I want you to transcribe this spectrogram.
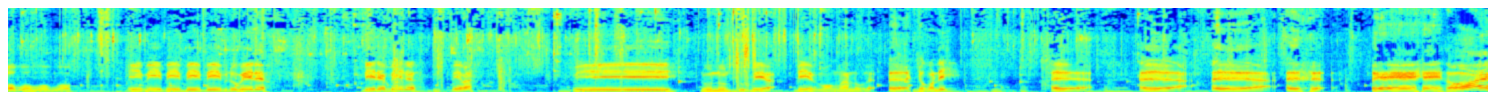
ววัววัววัวเบีเบีเบีเบีเบีไปดูเบีเดียวเบีเดียวเบีเดียวเบีมาเบีนู่นนู่นดูเบีอะเบีมองหน้าหนูเลยเออจกกันดิ เออ เออ เออ เออ เอ้ยเอ้ยเอ้ย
